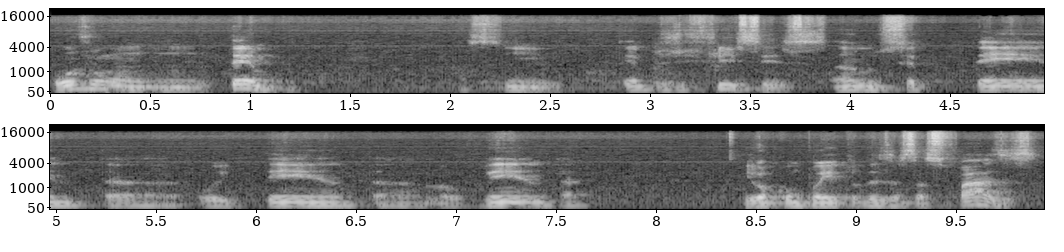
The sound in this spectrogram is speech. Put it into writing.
Houve um, um tempo, assim, tempos difíceis, anos 70, 80, 90, eu acompanhei todas essas fases,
